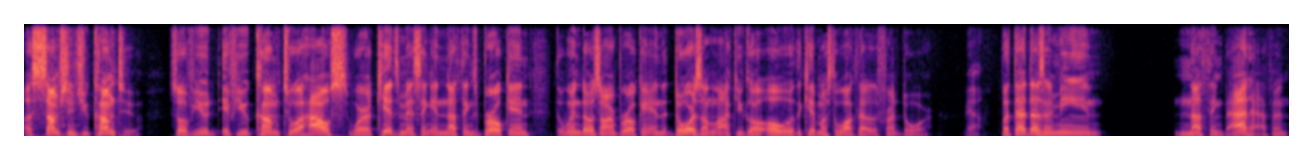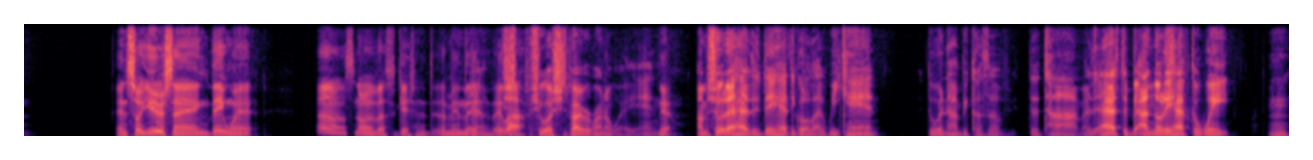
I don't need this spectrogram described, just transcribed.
assumptions you come to. So if you if you come to a house where a kid's missing and nothing's broken, the windows aren't broken, and the door's unlocked, you go, oh, well, the kid must have walked out of the front door. Yeah. But that doesn't mean nothing bad happened. And so you're saying they went, oh, it's no investigation. I mean, they Yeah. they She's- left. She was. She's probably a runaway, and Yeah. I'm sure that had to. They had to go like, we can't do it now because of the time. It has to be. I know they have to wait. Mhm.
